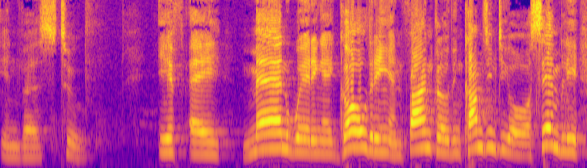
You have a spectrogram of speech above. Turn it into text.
in verse 2 if a man wearing a gold ring and fine clothing comes into your assembly,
